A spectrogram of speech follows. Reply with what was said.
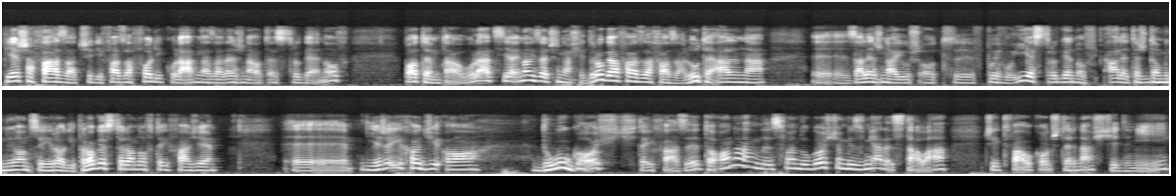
pierwsza faza, czyli faza folikularna, zależna od estrogenów, potem ta owulacja, no i zaczyna się druga faza, faza lutealna, zależna już od wpływu i estrogenów, ale też dominującej roli progesteronu w tej fazie. Y, jeżeli chodzi o długość tej fazy, to ona swoją długością jest w miarę stała, czyli trwa około 14 dni.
